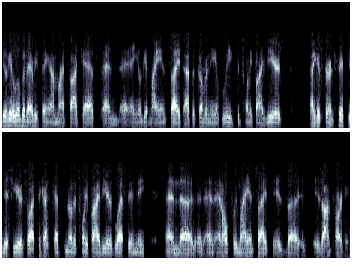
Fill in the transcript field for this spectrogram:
you'll get a little bit of everything on my podcast, and and you'll get my insight. I've been covering the league for 25 years. I just turned 50 this year, so I think I've got another 25 years left in me, and uh, and and hopefully my insight is uh, is on target.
